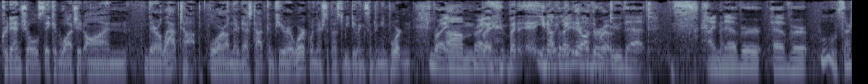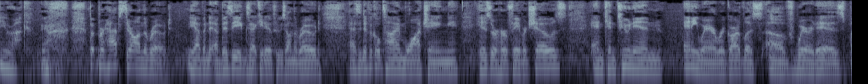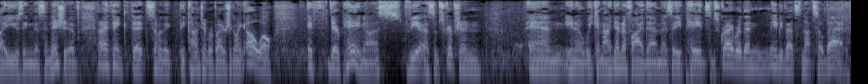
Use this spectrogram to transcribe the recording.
credentials, they could watch it on their laptop or on their desktop computer at work when they're supposed to be doing something important. Right, Um, right. But but uh, you know Not maybe I they're on the road. do that. I never, ever. Ooh, 30 Rock. but perhaps they're on the road. You have an, a busy executive who's on the road, has a difficult time watching his or her favorite shows, and can tune in anywhere, regardless of where it is, by using this initiative. And I think that some of the, the content providers are going, oh, well, if they're paying us via a subscription, and you know we can identify them as a paid subscriber, then maybe that's not so bad.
